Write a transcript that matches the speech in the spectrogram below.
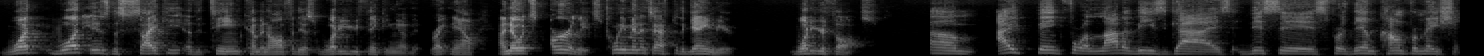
What what is the psyche of the team coming off of this? What are you thinking of it right now? I know it's early. It's 20 minutes after the game here. What are your thoughts? Um, I think for a lot of these guys, this is for them confirmation.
